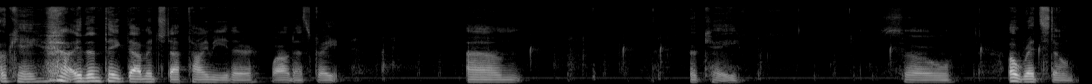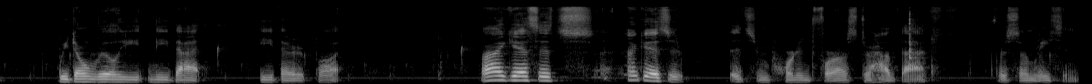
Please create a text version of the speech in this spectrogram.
okay, I didn't take damage that time either. Wow, that's great. Um. Okay. So, oh, redstone. We don't really need that either, but I guess it's I guess it, it's important for us to have that for some reason.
